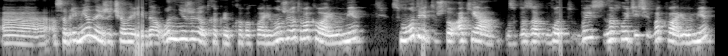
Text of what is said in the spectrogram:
А современный же человек, да, он не живет как рыбка в аквариуме, он живет в аквариуме, смотрит, что океан, вот вы находитесь в аквариуме,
